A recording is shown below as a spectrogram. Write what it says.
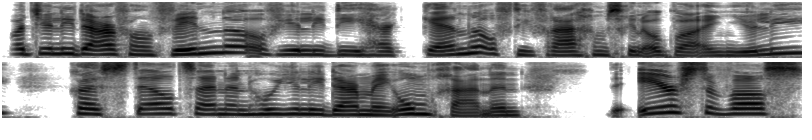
wat jullie daarvan vinden, of jullie die herkennen, of die vragen misschien ook wel aan jullie gesteld zijn en hoe jullie daarmee omgaan. En de eerste was,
